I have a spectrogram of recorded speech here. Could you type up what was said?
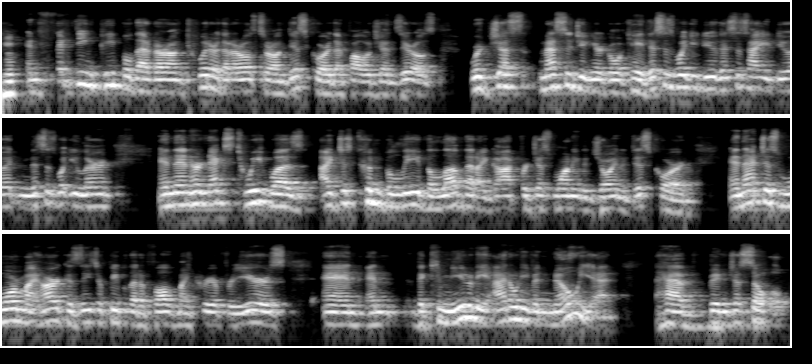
mm-hmm. and 15 people that are on twitter that are also on discord that follow GenZeroes were just messaging her go okay this is what you do this is how you do it and this is what you learn. And then her next tweet was i just couldn't believe the love that i got for just wanting to join a discord. And that just warmed my heart because these are people that have followed my career for years and and the community i don't even know yet have been just so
